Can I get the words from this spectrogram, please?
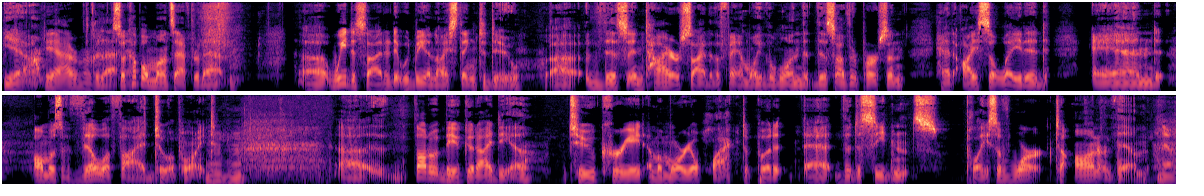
Yeah. Yeah, I remember that. So a couple of months after that, uh, we decided it would be a nice thing to do. Uh, this entire side of the family, the one that this other person had isolated and almost vilified to a point, uh, thought it would be a good idea to create a memorial plaque to put it at the decedent's place of work to honor them. Yeah.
